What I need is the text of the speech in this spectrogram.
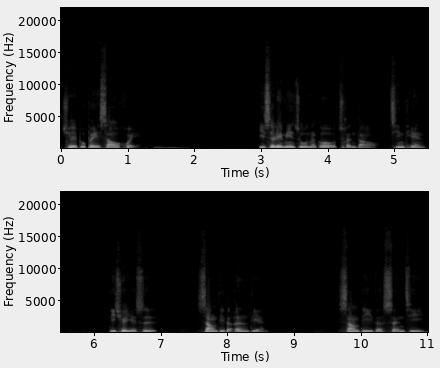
却不被烧毁。以色列民族能够存到今天，的确也是上帝的恩典，上帝的神迹。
